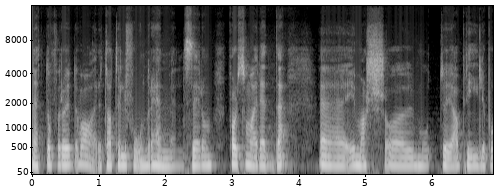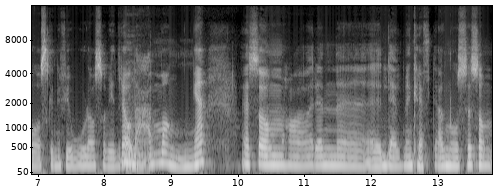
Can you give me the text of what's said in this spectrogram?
nettopp for å ivareta telefoner og henvendelser om folk som var redde i mars og mot ja, april i påsken i fjor osv. Og, så og det er mange eh, som har en, eh, levd med en kreftdiagnose som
